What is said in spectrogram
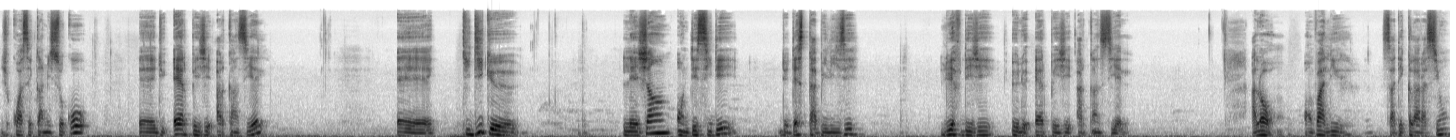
je crois c'est Kamisoko, du RPG Arc-en-Ciel, qui dit que les gens ont décidé de déstabiliser l'UFDG et le RPG Arc-en-Ciel. Alors, on va lire sa déclaration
